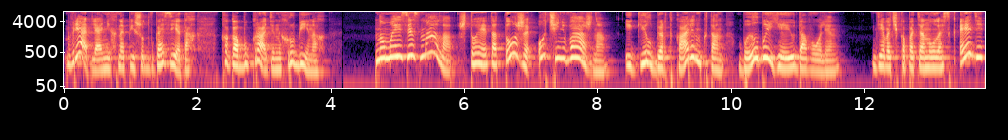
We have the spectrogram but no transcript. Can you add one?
Вряд ли о них напишут в газетах, как об украденных рубинах. Но Мэйзи знала, что это тоже очень важно, и Гилберт Каррингтон был бы ею доволен. Девочка потянулась к Эдди,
